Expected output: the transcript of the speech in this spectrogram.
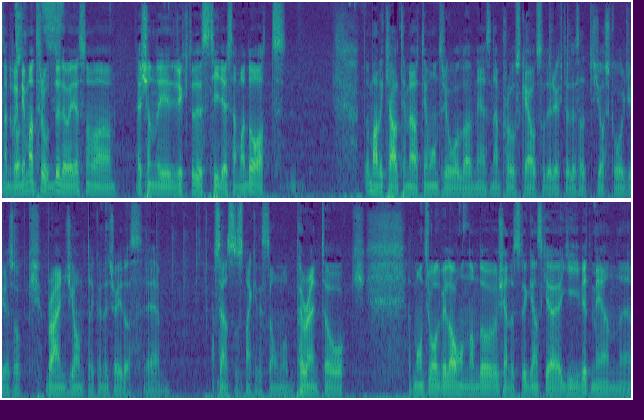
Men det var det man trodde, det var det som var... Eftersom det ryktades tidigare samma dag att de hade kallat till möte i Montreal med sina pro scouts och det ryktades att Josh Gorgias och Brian Jonta kunde tradas. Eh, och sen så snackades det om Parento och att Montreal ville ha honom. Då kändes det ganska givet med en eh,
